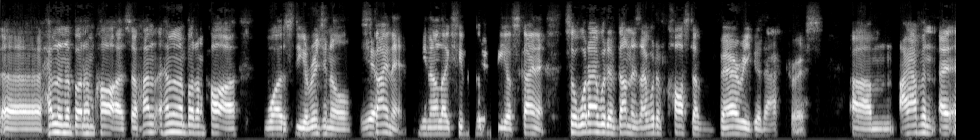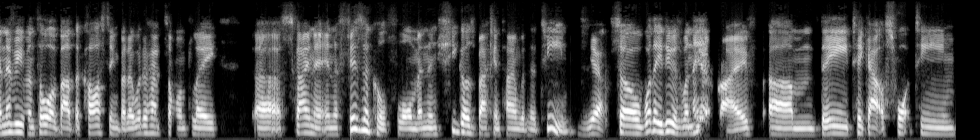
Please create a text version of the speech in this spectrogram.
uh, Helena Bonham Carter. So Hel- Helena Bonham Carter was the original yeah. Skynet. You know, like she was the of Skynet. So what I would have done is I would have cast a very good actress. Um, I haven't, I, I never even thought about the casting, but I would have had someone play uh, Skynet in a physical form, and then she goes back in time with her team. Yeah. So what they do is when they arrive, um, they take out a SWAT team,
